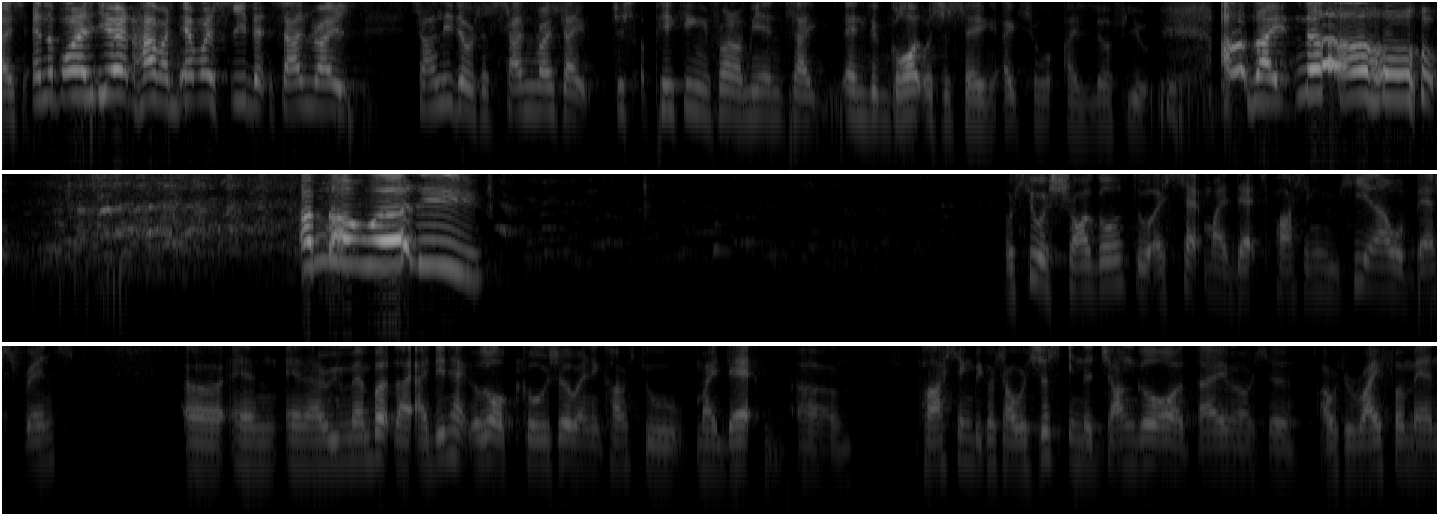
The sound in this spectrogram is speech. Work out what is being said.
eyes. And for a year and a half, I never see that sunrise suddenly there was a sunrise like just peeking in front of me and like and the God was just saying, Axel, I love you. I was like, no. I'm not worthy. It was still a struggle to accept my dad's passing. He and I were best friends. Uh, and, and I remember like I didn't have a lot of closure when it comes to my dad um, passing because I was just in the jungle all the time. I was a, I was a rifleman.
